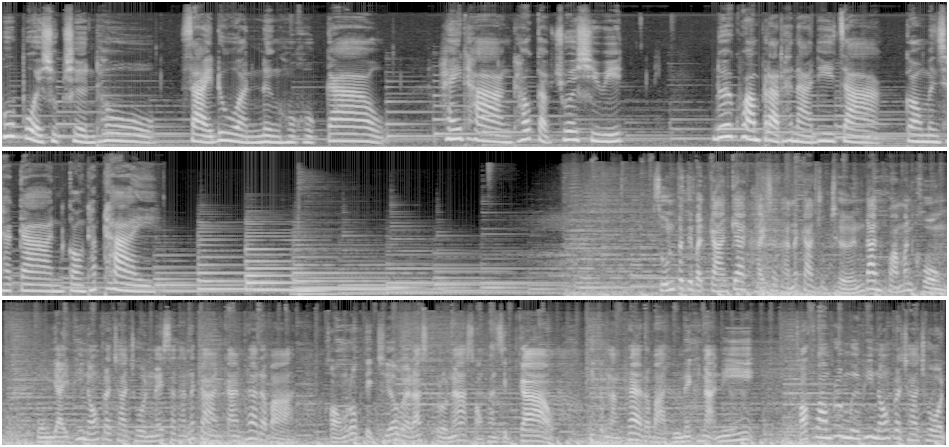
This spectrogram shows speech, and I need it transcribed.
ผู้ป่วยฉุกเฉินโทร สายด่วน 1669 ให้ทางเท่ากับช่วยชีวิต ด้วยความปรารถนาดีจากกองบัญชาการกองทัพไทย ศูนย์ปฏิบัติการแก้ไขสถานการณ์ฉุกเฉินด้านความมั่นคงห่วงใยพี่น้องประชาชนในสถานการณ์การแพร่ระบาด ของโรคติดเชื้อไวรัสโคโรนา 2019 ที่กำลังแพร่ระบาดอยู่ในขณะนี้ ขอความร่วมมือพี่น้องประชาชน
